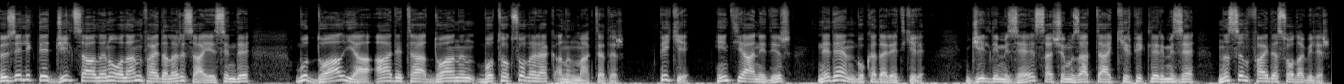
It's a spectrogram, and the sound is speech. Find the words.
Özellikle cilt sağlığına olan faydaları sayesinde bu doğal yağ adeta doğanın botoksu olarak anılmaktadır. Peki Hint yağı nedir? Neden bu kadar etkili? Cildimize, saçımıza hatta kirpiklerimize nasıl faydası olabilir?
